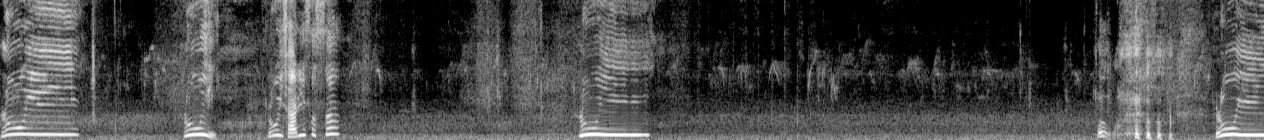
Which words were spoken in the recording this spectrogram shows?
로이! 로이! 로이 잘 있었어? 로이! 오 로이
